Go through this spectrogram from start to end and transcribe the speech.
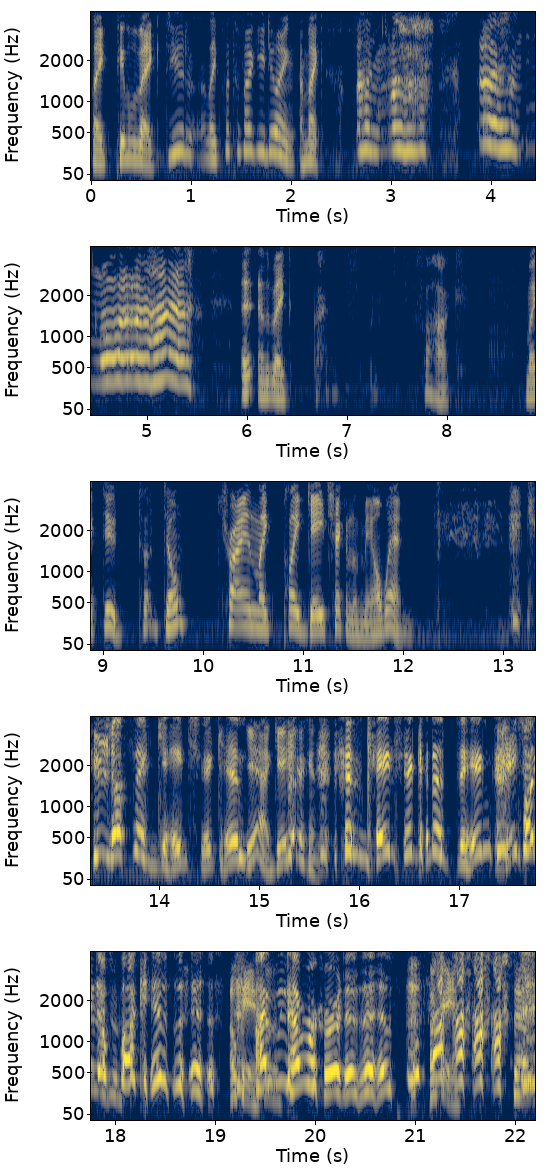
like people would be like, dude, like what the fuck are you doing? I'm like, um, uh, uh, uh," and, and they're like, fuck. I'm like, dude, t- don't try and like play gay chicken with me. I'll win. Did you just say gay chicken? Yeah, gay chicken. Is gay chicken a thing? What the is fuck is this? Okay, I've never heard of this. Okay, so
